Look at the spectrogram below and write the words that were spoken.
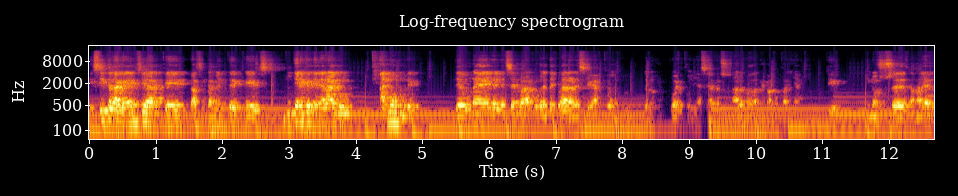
existe la creencia que básicamente que tú tienes que tener algo a nombre de una LLC para poder declarar ese gasto de, los impuestos, ya sea personal o de la misma compañía Y no sucede de esta manera.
